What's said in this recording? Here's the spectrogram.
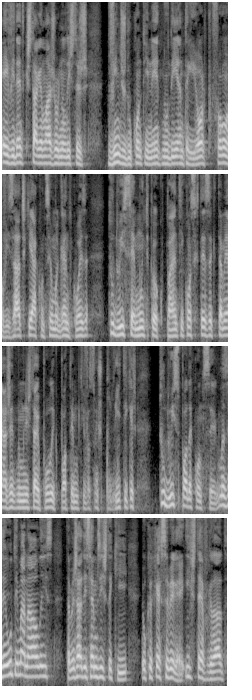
É evidente que estarem lá jornalistas vindos do continente no dia anterior, porque foram avisados que ia acontecer uma grande coisa. Tudo isso é muito preocupante e com certeza que também há gente no Ministério Público que pode ter motivações políticas. Tudo isso pode acontecer. Mas em última análise, também já dissemos isto aqui, o que eu quero saber é isto é verdade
